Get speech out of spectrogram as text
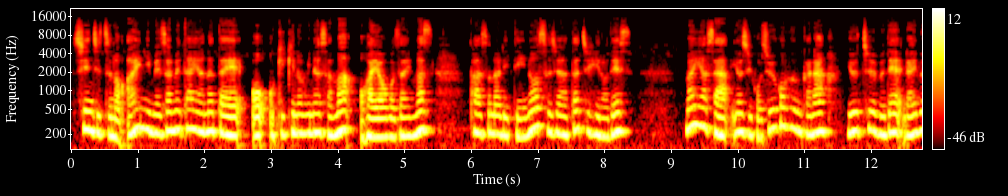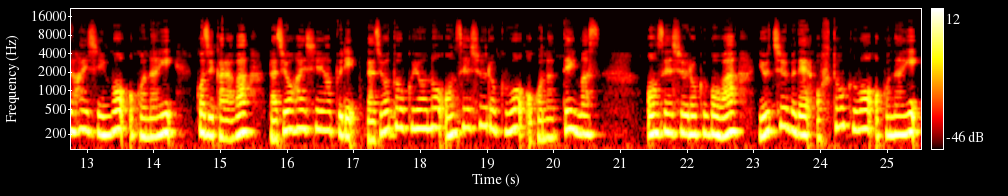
真実の愛に目覚めたいあなたへをお聞きの皆様おはようございます。パーソナリティのスジャータ千尋です。毎朝4時55分から YouTube でライブ配信を行い5時からはラジオ配信アプリラジオトーク用の音声収録を行っています。音声収録後は YouTube でオフトークを行い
